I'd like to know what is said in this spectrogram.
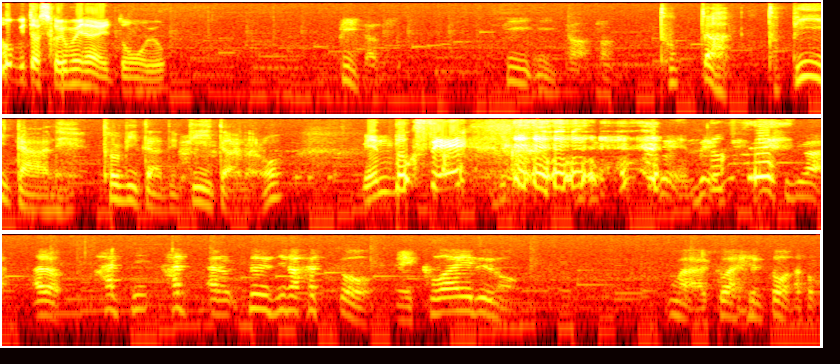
飛びたしか読めないと思うよ。ピーター。です。ピーターさん。と、あ、と、ピーターね。飛びたでピーターだろ？めんどくせえ！で、で、でめんどくせ次は、あの、八、八、あの、数字の8と、えー加えるの、まあ、加えると、あと、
